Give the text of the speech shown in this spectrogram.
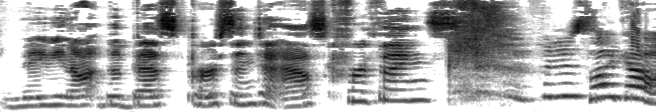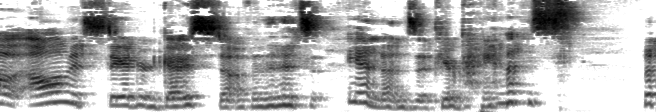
maybe not the best person to ask for things. I just like how all of it's standard ghost stuff, and then it's and unzip your pants. all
